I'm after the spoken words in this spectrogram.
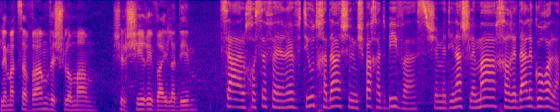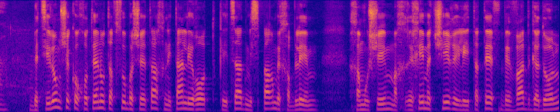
למצבם ושלומם של שירי והילדים. צה"ל חושף הערב תיעוד חדש של משפחת ביבס, שמדינה שלמה חרדה לגורלה. בצילום שכוחותינו תפסו בשטח ניתן לראות כיצד מספר מחבלים חמושים מכריחים את שירי להתעטף בבד גדול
